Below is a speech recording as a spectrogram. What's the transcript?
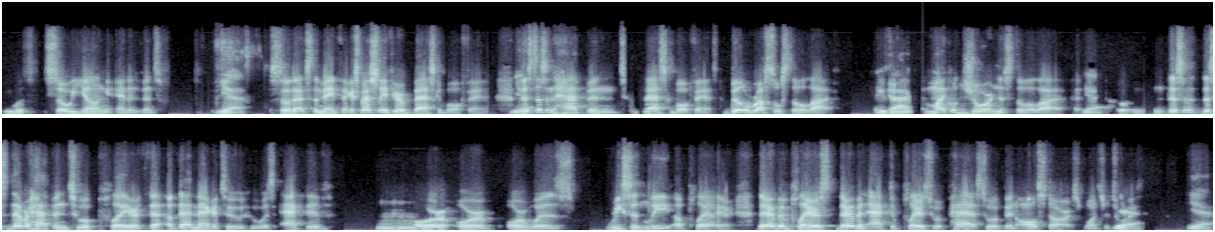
he was so young and invincible. Yes. So that's the main thing, especially if you're a basketball fan. Yeah. This doesn't happen to basketball fans. Bill Russell's still alive. exactly. Michael Jordan is still alive. Yeah. So This is this never happened to a player that of that magnitude who was active hmm or or or was recently a player. There have been players, there have been active players who have passed who have been all stars once or Yeah. twice. Yeah.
